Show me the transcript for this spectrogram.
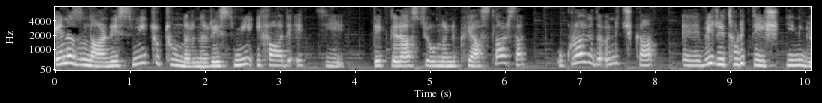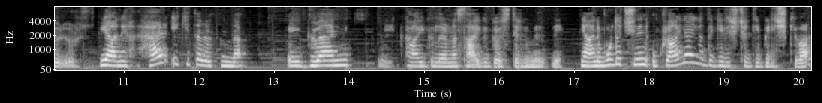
en azından resmi tutumlarını, resmi ifade ettiği deklarasyonlarını kıyaslarsak Ukrayna'da öne çıkan e, bir retorik değişikliğini görüyoruz. Yani her iki tarafında e, güvenlik kaygılarına saygı gösterilmeli. Yani burada Çin'in Ukrayna ile de geliştirdiği bir ilişki var.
